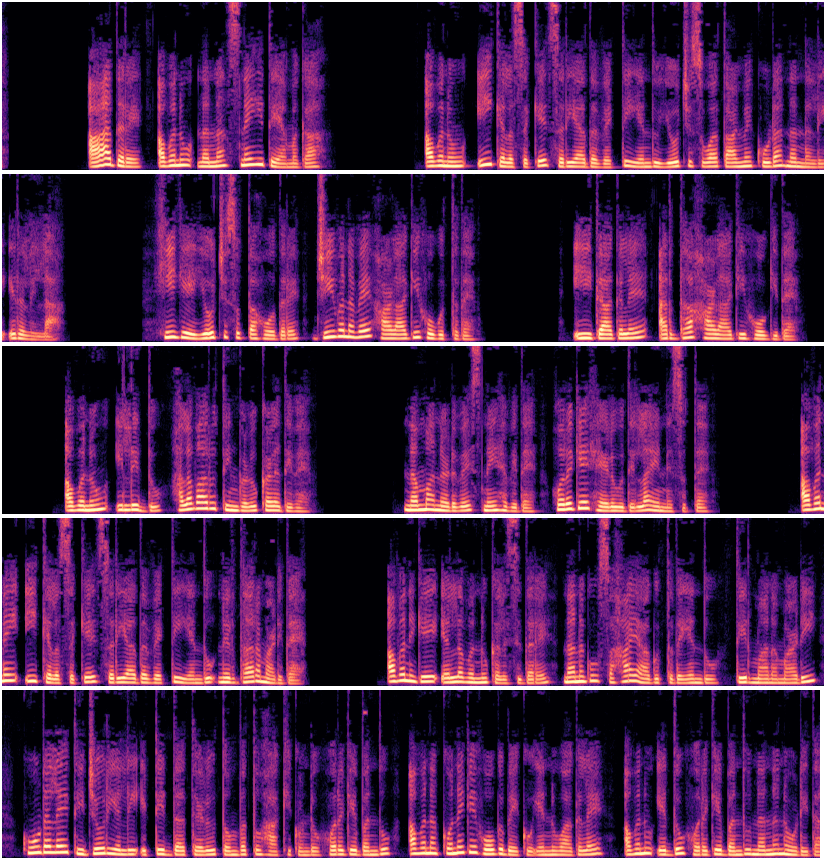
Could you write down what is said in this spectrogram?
ಆದರೆ ಅವನು ನನ್ನ ಸ್ನೇಹಿತೆಯ ಮಗ. ಅವನು ಈ ಕೆಲಸಕ್ಕೆ ಸರಿಯಾದ ವ್ಯಕ್ತಿ ಎಂದು ಯೋಚಿಸುವ ತಾಳ್ಮೆ ಕೂಡ ನನ್ನಲ್ಲಿ ಇರಲಿಲ್ಲ. ಹೀಗೆ ಯೋಚಿಸುತ್ತಾ ಹೋದರೆ ಜೀವನವೇ ಹಾಳಾಗಿ ಹೋಗುತ್ತದೆ. ಈಗಾಗಲೇ ಅರ್ಧ ಹಾಳಾಗಿ ಹೋಗಿದೆ. ಅವನು ಇಲ್ಲಿದ್ದು ಹಲವಾರು ತಿಂಗಳು ಕಳೆದಿವೆ. ನಮ್ಮ ನಡುವೆ ಸ್ನೇಹವಿದೆ, ಹೊರಗೆ ಹೇಳುವುದಿಲ್ಲ ಎನ್ನಿಸುತ್ತೆ. ಅವನೇ ಈ ಕೆಲಸಕ್ಕೆ ಸರಿಯಾದ ವ್ಯಕ್ತಿ ಎಂದು ನಿರ್ಧಾರ ಮಾಡಿದೆ. ಅವನಿಗೆ ಎಲ್ಲವನ್ನೂ ಕಲಿಸಿದರೆ ನನಗೂ ಸಹಾಯ ಆಗುತ್ತದೆ ಎಂದು ತೀರ್ಮಾನ ಮಾಡಿ ಕೂಡಲೇ ತಿಜೋರಿಯಲ್ಲಿ ಇಟ್ಟಿದ್ದ ತೆಳು ತೊಂಬತ್ತು ಹಾಕಿಕೊಂಡು ಹೊರಗೆ ಬಂದು ಅವನ ಕೊನೆಗೆ ಹೋಗಬೇಕು ಎನ್ನುವಾಗಲೇ ಅವನು ಎದ್ದು ಹೊರಗೆ ಬಂದು ನನ್ನ ನೋಡಿದ.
